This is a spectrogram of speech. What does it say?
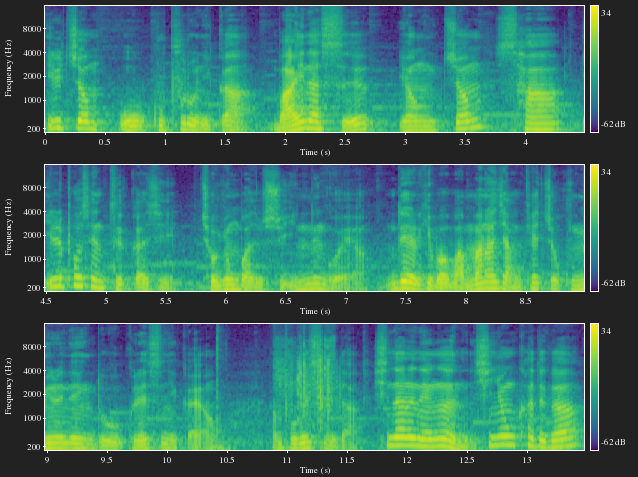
1.59%니까 마이너스 0.41%까지 적용받을 수 있는 거예요. 근데 이렇게 뭐 만만하지 않겠죠. 국민은행도 그랬으니까요. 한번 보겠습니다. 신한은행은 신용카드가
